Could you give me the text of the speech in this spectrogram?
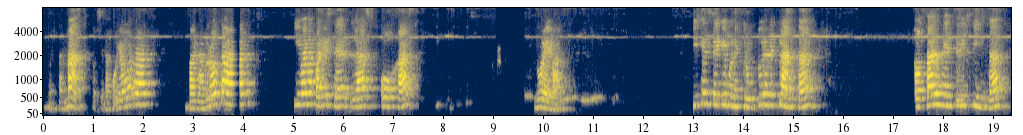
no están más, entonces las voy a borrar, van a brotar y van a aparecer las hojas nueva. Fíjense que es una estructura de planta totalmente distinta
